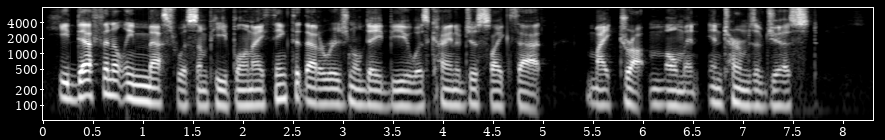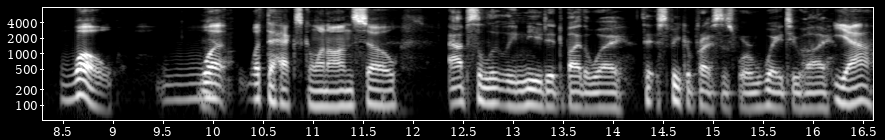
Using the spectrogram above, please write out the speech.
he definitely messed with some people, and I think that that original debut was kind of just like that mic drop moment in terms of just, whoa, what what the heck's going on? So Absolutely needed, by the way. The speaker prices were way too high. yeah,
